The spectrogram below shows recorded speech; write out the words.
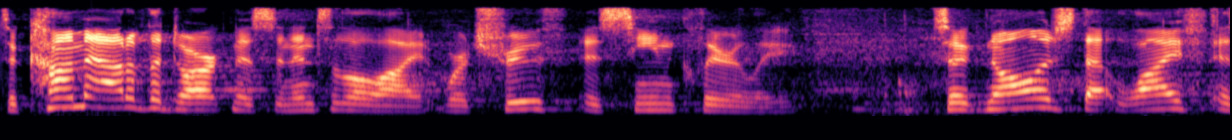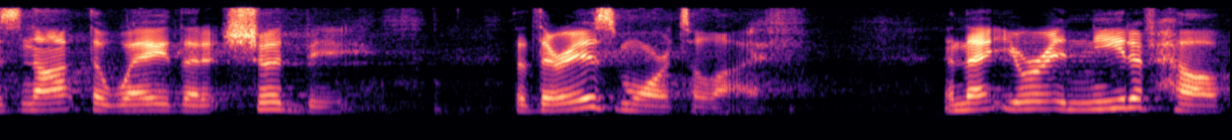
to come out of the darkness and into the light where truth is seen clearly, to acknowledge that life is not the way that it should be, that there is more to life, and that you're in need of help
